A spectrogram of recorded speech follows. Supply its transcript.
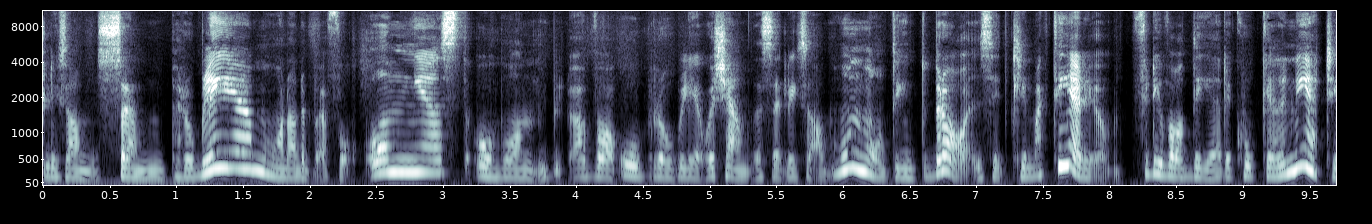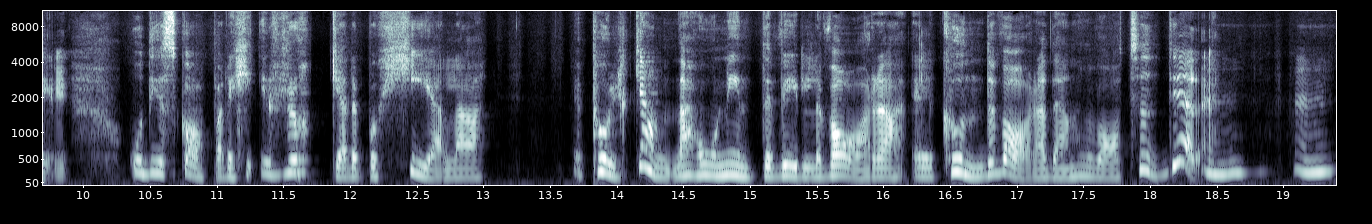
liksom, sömnproblem, hon hade börjat få ångest och hon var orolig och kände sig liksom, hon mådde inte bra i sitt klimakterium, för det var det det kokade ner till. Och det skapade, ruckade på hela pulkan när hon inte ville vara eller kunde vara den hon var tidigare. Mm. Mm.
